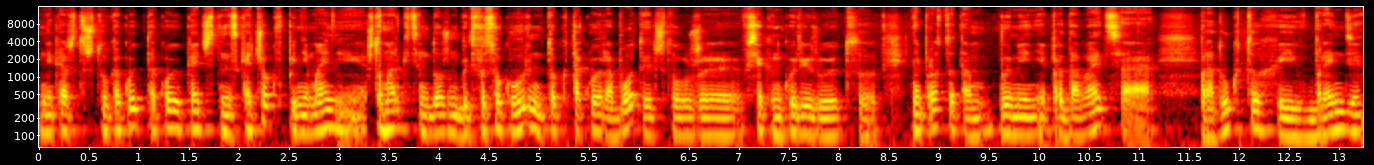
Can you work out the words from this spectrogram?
мне кажется, что какой-то такой качественный скачок в понимании, что маркетинг должен быть высокого уровня, только такой работает, что уже все конкурируют э, не просто там в умении продавать, а в продуктах и в бренде.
